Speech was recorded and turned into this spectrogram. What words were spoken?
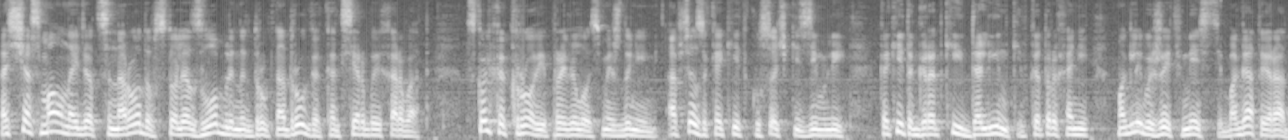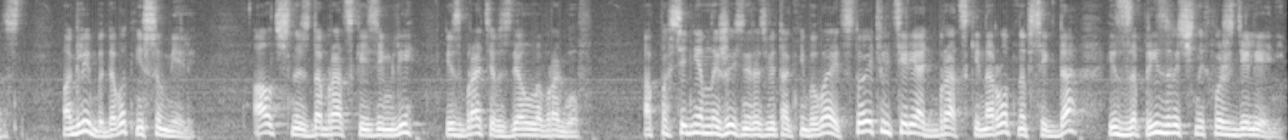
А сейчас мало найдется народов, столь озлобленных друг на друга, как сербы и хорваты. Сколько крови пролилось между ними, а все за какие-то кусочки земли, какие-то городки и долинки, в которых они могли бы жить вместе, богато и радостно. Могли бы, да вот не сумели. Алчность до братской земли из братьев сделала врагов. А в повседневной жизни разве так не бывает? Стоит ли терять братский народ навсегда из-за призрачных вожделений?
